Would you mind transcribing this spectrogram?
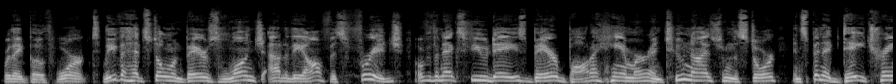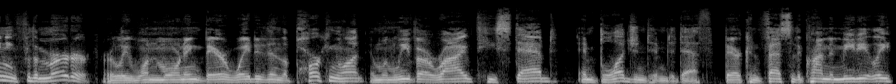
where they both worked. Leva had stolen Bear's lunch out of the office fridge. Over the next few days, Bear bought a hammer and two knives from the store and spent a day training for the murder. Early one morning, Bear waited in the parking lot, and when Leva arrived, he stabbed and bludgeoned him to death. Bear confessed to the crime immediately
